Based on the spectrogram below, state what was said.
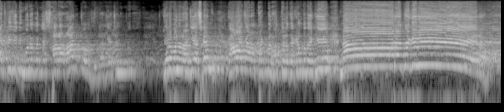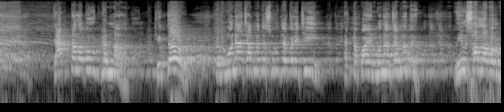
আজকে যদি মনে করেন যে সারা রাত চলবে, রাজি আছেন? জোরে বলেন, রাজি আছেন? কারা কারা থাকবেন হাত তুলে দেখেন তো দেখি। না! একটা লোক উঠবেন না। ঠিক তো? কিন্তু মনে আছে আপনাদের শুরুতে বলেছি, একটা পয়েন্ট মনে আছে আপনাদের? ইনশাল্লাহ বলব।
